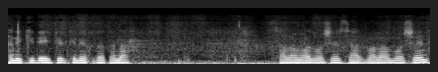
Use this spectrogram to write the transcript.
خنیکی کنی خدا خودتانه سلامت باشین سربلند باشین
